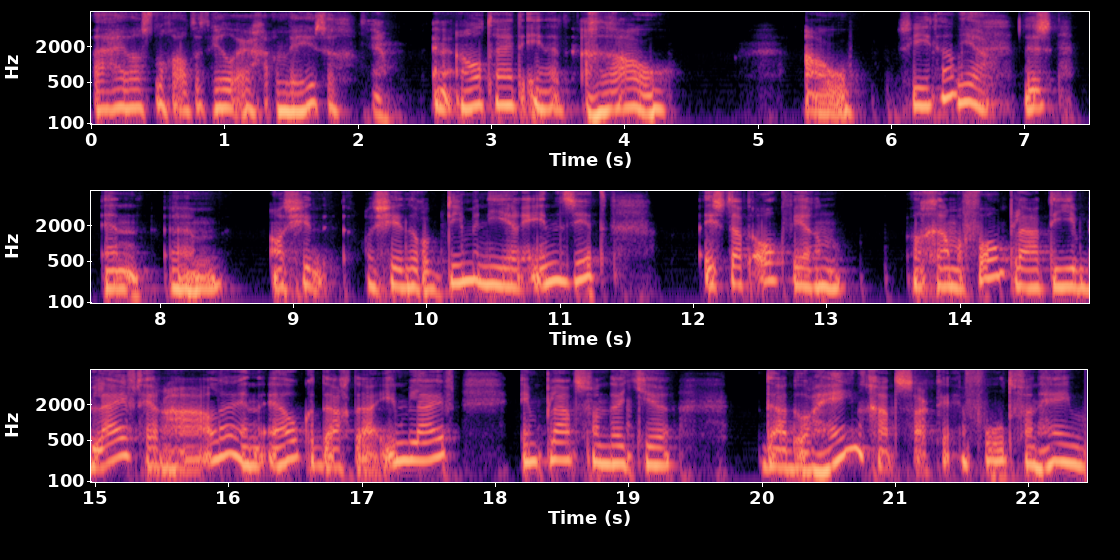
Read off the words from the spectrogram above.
Maar hij was nog altijd heel erg aanwezig. Ja. En altijd in het rouw. Au. Zie je dat? Ja. Dus, en ehm, als, je, als je er op die manier in zit, is dat ook weer een, een grammofoonplaat die je blijft herhalen en elke dag daarin blijft. In plaats van dat je daar doorheen gaat zakken en voelt van hé, hey,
